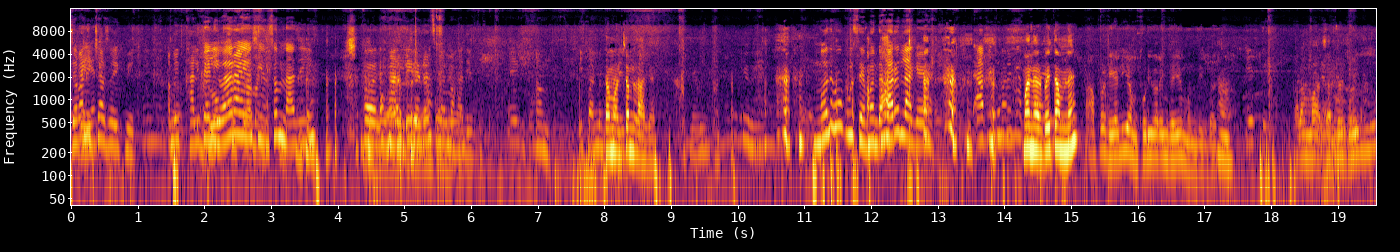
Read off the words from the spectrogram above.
જવાની ઈચ્છા છે એક મિનિટ. અમે ખાલી પહેલી વાર આવ્યા છીએ સમ ના જઈએ મંદિરે મહાદેવ. આમ તમને ચમ લાગે? મને હું પૂછે? મને તો સારું લાગે. આપી મનહરભાઈ તમને? આપણે રેડી આમ થોડી વાર જઈએ મંદિર પર. હા. આરામમાં સંદર જોઈ લઈએ.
